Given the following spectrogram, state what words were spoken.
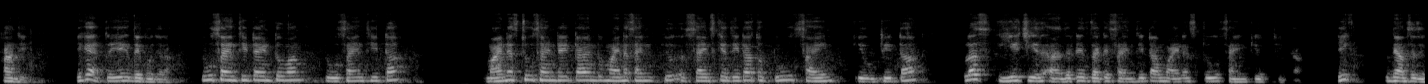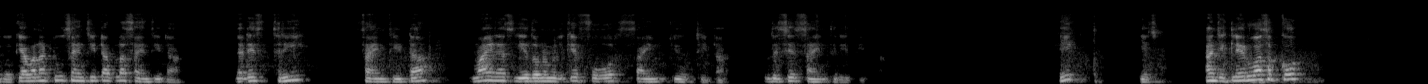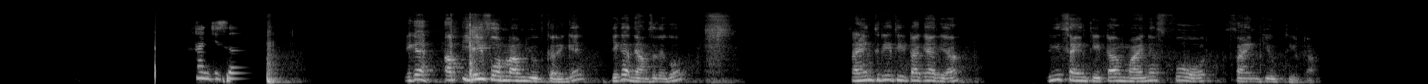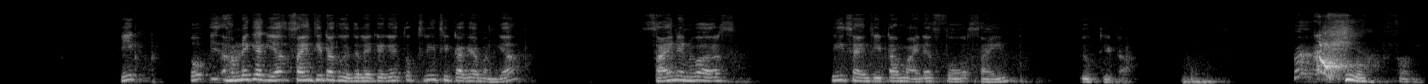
हाँ जी, ठीक है? तो ये देखो जरा two sine theta into one two sine theta minus two sine theta into minus sine science के थीटा तो two sine cube theta plus ये चीज़ that is that is sine theta minus two sine cube theta ठीक? तो ध्यान से देखो क्या बना? Two sine theta plus sine theta that is three sine theta minus ये दोनों मिलके four sine cube theta this is sine three theta ठीक? ये चीज़। हाँ जी क्लियर हुआ सबको? हाँ जी सर ठीक है? अब यही फॉर्मूला हम यूज़ करेंगे। ठीक है? ध्यान से देखो। साइन थ्री थीटा क्या गया? Three sine theta minus four sine cube theta. ठीक? तो हमने क्या किया? साइन थीटा को इधर लेके गए तो थ्री थीटा क्या बन गया? Sine inverse three sine theta minus four sine cube theta. Sorry.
